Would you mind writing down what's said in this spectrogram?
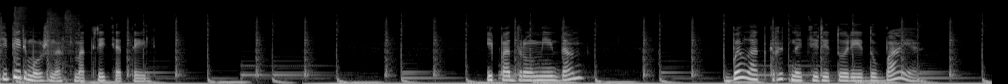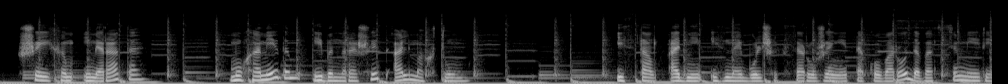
Теперь можно осмотреть отель. Ипподром Мейдан был открыт на территории Дубая шейхом Эмирата Мухаммедом ибн Рашид Аль-Махтум и стал одним из наибольших сооружений такого рода во всем мире,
